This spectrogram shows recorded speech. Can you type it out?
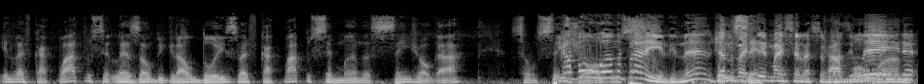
ele vai ficar quatro, lesão de grau 2, vai ficar quatro semanas sem jogar são seis Acabou jogos. o ano para ele, né? Já pois não vai é. ter mais seleção Acabou brasileira,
